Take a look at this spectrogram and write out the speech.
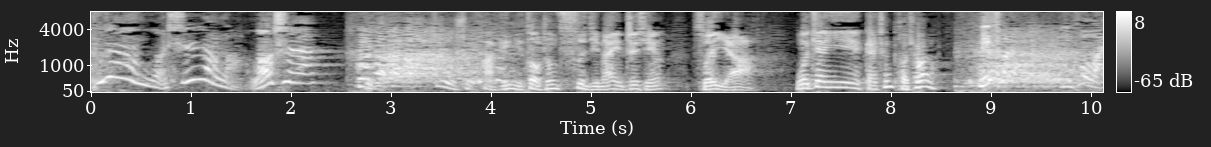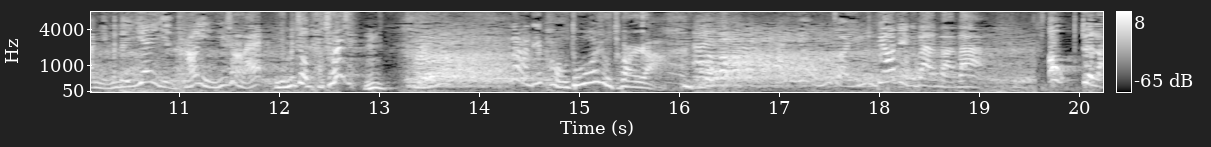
不让我吃，让姥姥吃。就是怕给你造成刺激难以执行，所以啊，我建议改成跑圈了。没错，以后啊，你们的烟瘾糖瘾一上来，你们就跑圈去。嗯，那得跑多少圈啊？哎 用我们转移目标这个办法吧？哦，对了，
